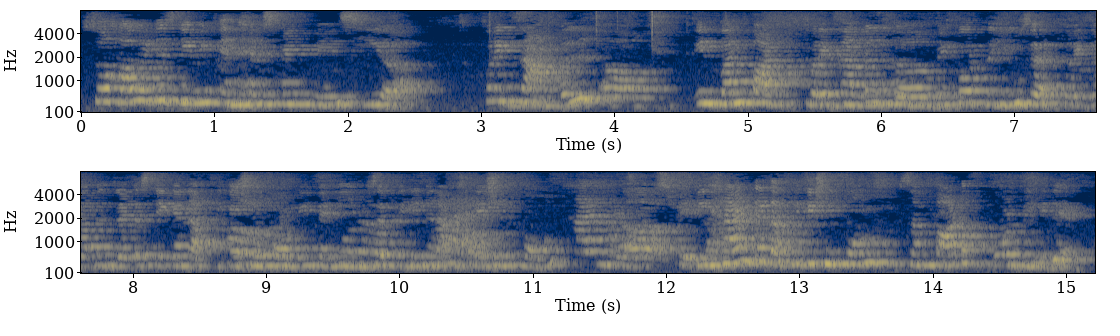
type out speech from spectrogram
So how it is giving enhancement means here, for example, uh, in one part, for example, uh, before the user, for example, let us take an application form. If any user filling an application form, uh, behind that application form, some part of code will be there.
